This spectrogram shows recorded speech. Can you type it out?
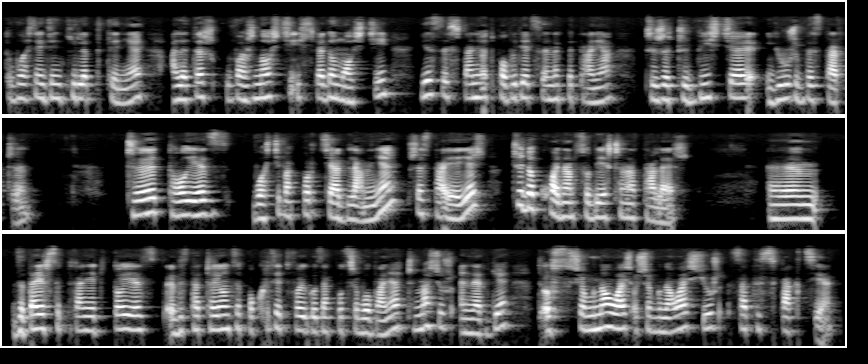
To właśnie dzięki leptynie, ale też uważności i świadomości jesteś w stanie odpowiedzieć sobie na pytania, czy rzeczywiście już wystarczy. Czy to jest właściwa porcja dla mnie, przestaję jeść, czy dokładam sobie jeszcze na talerz. Zadajesz sobie pytanie, czy to jest wystarczające pokrycie Twojego zapotrzebowania, czy masz już energię, czy osiągnąłeś, osiągnęłaś już satysfakcję.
